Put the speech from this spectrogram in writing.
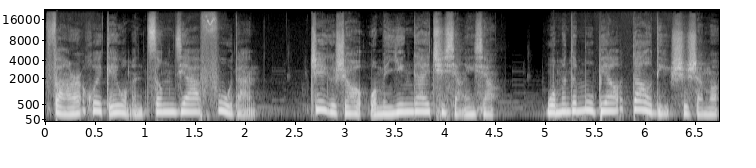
反而会给我们增加负担。这个时候，我们应该去想一想，我们的目标到底是什么？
